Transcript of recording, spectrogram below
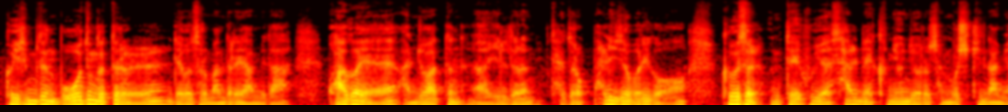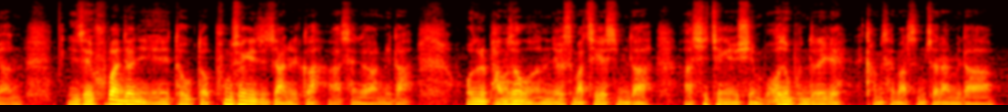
그 힘든 모든 것들을 내 것으로 만들어야 합니다. 과거에 안 좋았던 어, 일들은 되도록 빨리 잊어버리고 그것을 은퇴 후에 삶에 긍정적으로 전복시킨다면 인생 후반전이 더욱더 풍성해지지 않을까 생각합니다. 오늘 방송은 여기서 마치겠습니다. 아, 시청해주신 모든 분들에게 감사의 말씀 전합니다.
